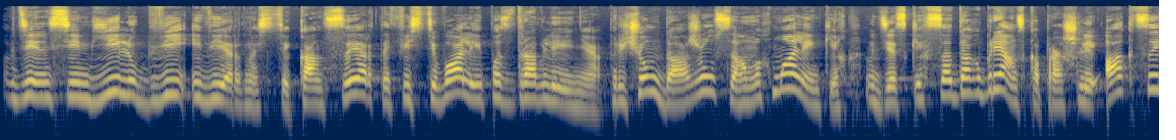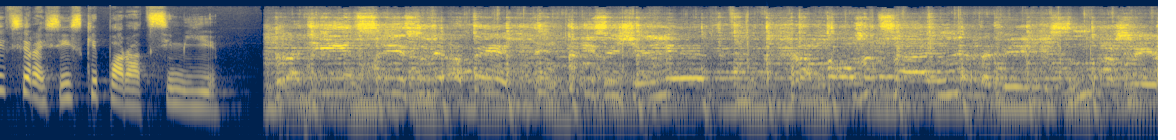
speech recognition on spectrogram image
В День семьи, любви и верности. Концерты, фестивали и поздравления. Причем даже у самых маленьких. В детских садах Брянска прошли акции «Всероссийский парад семьи». Традиции святы тысячи лет Продолжится летопись наших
